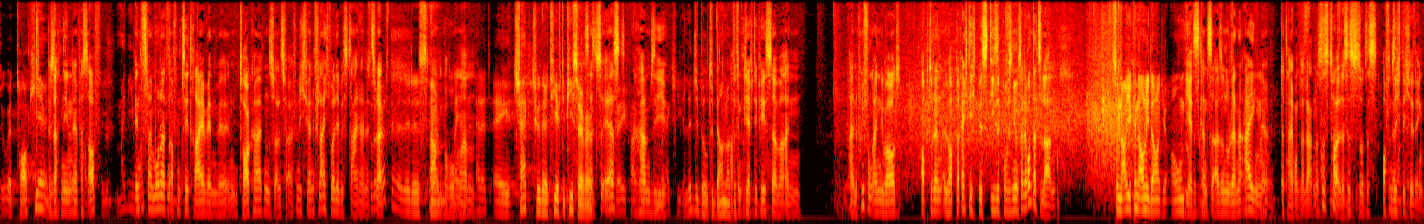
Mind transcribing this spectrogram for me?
do a talk here. Wir sagten ihnen, ja, passt auf, in zwei Monaten auf dem C3 werden wir einen Talk halten, das soll alles veröffentlicht werden. Vielleicht wollt ihr bis dahin ein So Netzwerk. is, äh, um, behoben haben. Das heißt, to zuerst haben sie auf dem TFTP-Server ein, eine Prüfung eingebaut, ob du denn überhaupt berechtigt bist, diese Provisionierungsseite runterzuladen. So now you can only download your own. Jetzt kannst du also nur deine eigene Datei runterladen. Das ist toll, das ist so das offensichtliche Ding.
